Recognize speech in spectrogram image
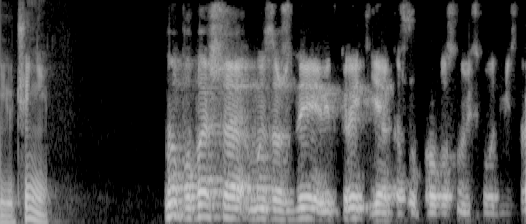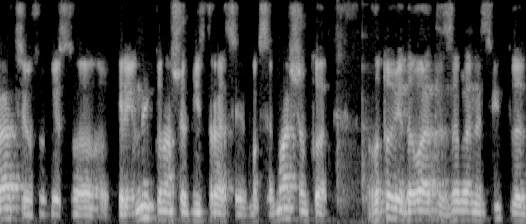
Сергію, чи ні? Ну, по-перше, ми завжди відкриті. Я кажу про обласну військову адміністрацію, особисто керівник нашої адміністрації Максим Марченко, готові давати зелене світло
